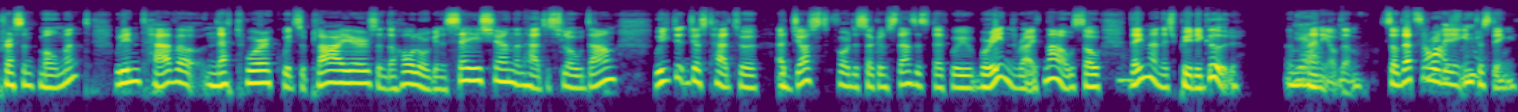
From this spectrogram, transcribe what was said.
present moment. We didn't have a network with suppliers and the whole organization, and had to slow down. We just had to adjust for the circumstances that we were in right now. So they managed pretty good, uh, Yeah. many of them. So that's No, really actually, interesting.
